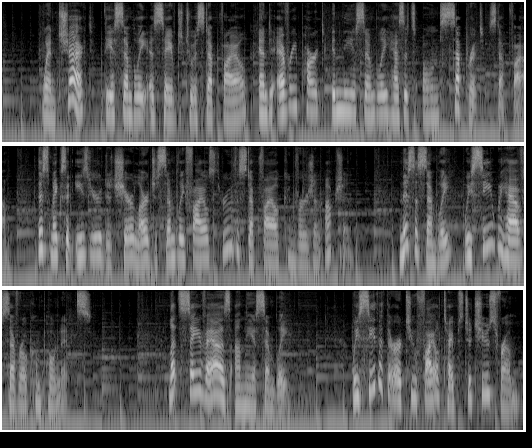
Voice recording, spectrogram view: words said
When checked, the assembly is saved to a step file, and every part in the assembly has its own separate step file. This makes it easier to share large assembly files through the step file conversion option. In this assembly, we see we have several components. Let's save as on the assembly. We see that there are two file types to choose from,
